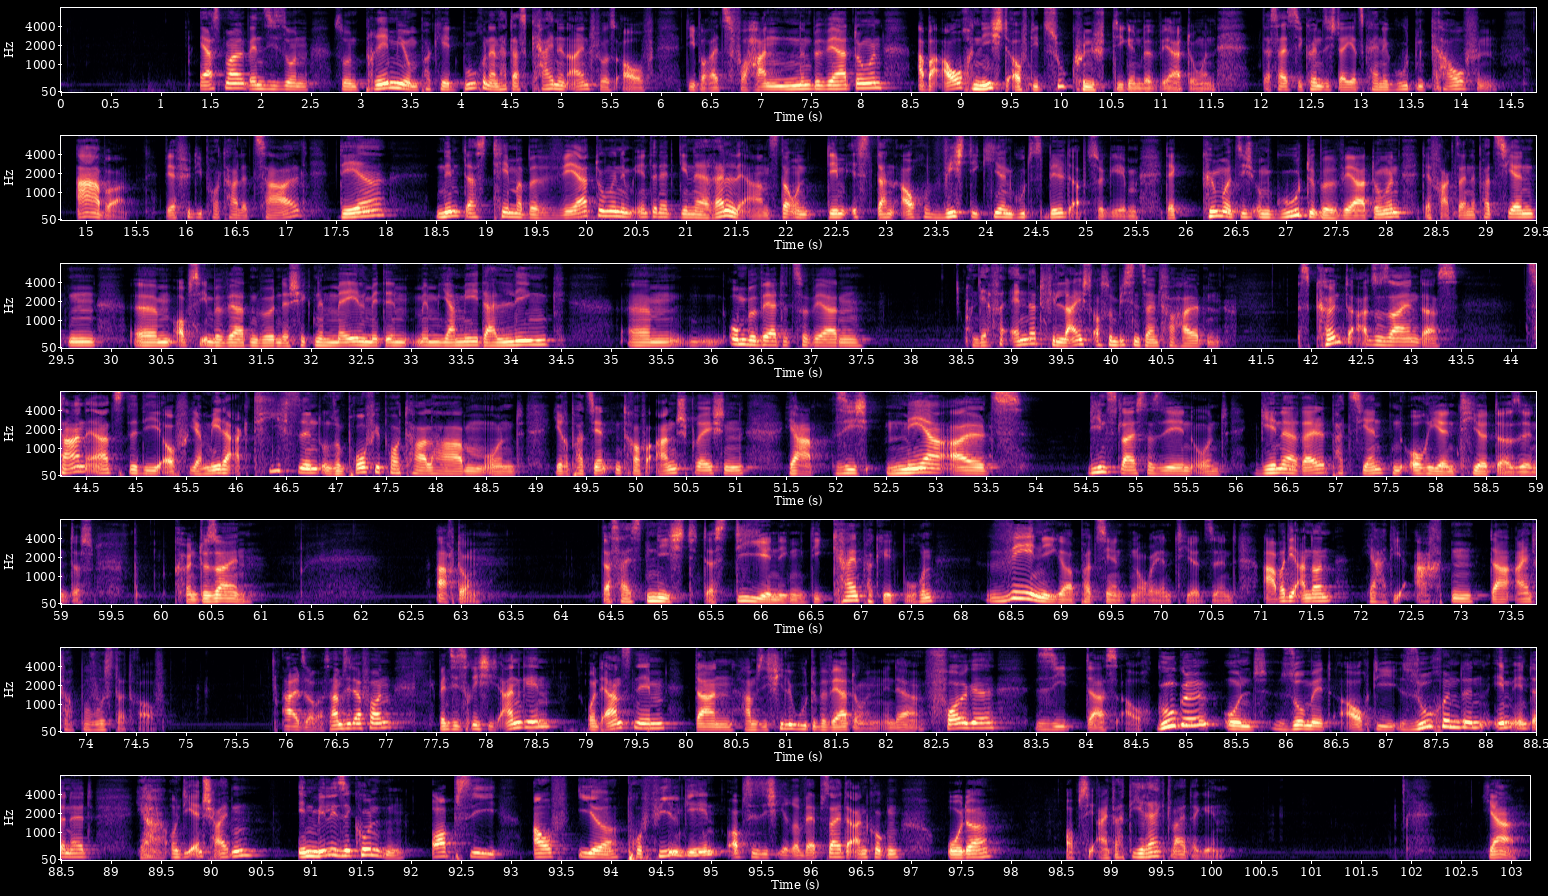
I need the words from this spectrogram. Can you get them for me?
Erstmal, wenn Sie so ein, so ein Premium-Paket buchen, dann hat das keinen Einfluss auf die bereits vorhandenen Bewertungen, aber auch nicht auf die zukünftigen Bewertungen. Das heißt, Sie können sich da jetzt keine guten kaufen. Aber wer für die Portale zahlt, der nimmt das Thema Bewertungen im Internet generell ernster und dem ist dann auch wichtig, hier ein gutes Bild abzugeben. Der kümmert sich um gute Bewertungen, der fragt seine Patienten, ähm, ob sie ihn bewerten würden, der schickt eine Mail mit dem, dem Yameda-Link, ähm, um bewertet zu werden. Und der verändert vielleicht auch so ein bisschen sein Verhalten. Es könnte also sein, dass Zahnärzte, die auf Yameda aktiv sind und so ein Profiportal haben und ihre Patienten darauf ansprechen, ja, sich mehr als Dienstleister sehen und generell patientenorientierter sind. Das könnte sein. Achtung. Das heißt nicht, dass diejenigen, die kein Paket buchen, weniger patientenorientiert sind. Aber die anderen ja, die achten da einfach bewusster drauf. Also, was haben Sie davon? Wenn Sie es richtig angehen und ernst nehmen, dann haben Sie viele gute Bewertungen. In der Folge sieht das auch Google und somit auch die Suchenden im Internet. Ja, und die entscheiden in Millisekunden, ob sie auf ihr Profil gehen, ob sie sich ihre Webseite angucken oder ob sie einfach direkt weitergehen. Ja,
